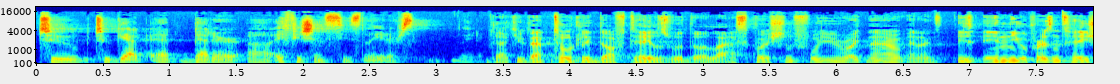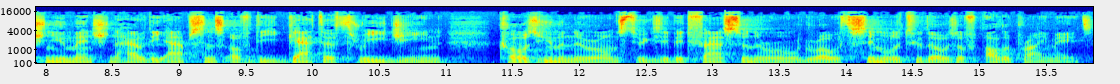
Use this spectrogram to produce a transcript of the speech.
to, to get at better uh, efficiencies later, later. Thank you. That totally dovetails with the last question for you right now. And in your presentation, you mentioned how the absence of the GATA3 gene caused human neurons to exhibit faster neuronal growth similar to those of other primates.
